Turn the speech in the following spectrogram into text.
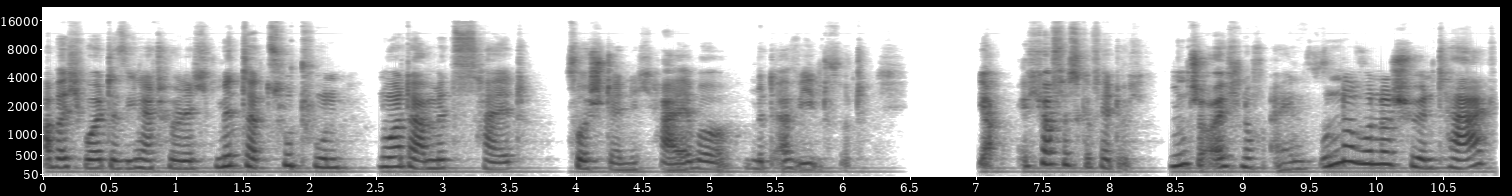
Aber ich wollte sie natürlich mit dazu tun, nur damit es halt vollständig halber mit erwähnt wird. ja, ich hoffe, es gefällt euch. Ich wünsche euch noch einen wunder wunderschönen Tag.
